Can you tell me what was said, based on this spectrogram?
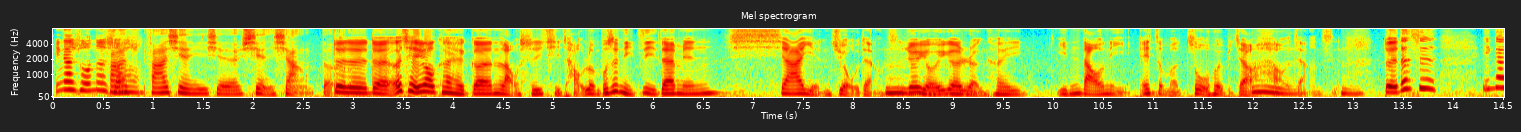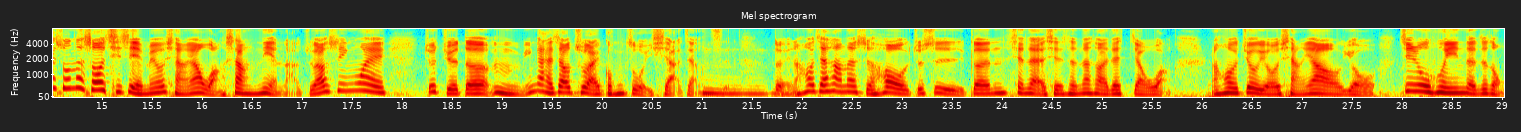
应该说那时候发现一些现象的，对对对，而且又可以跟老师一起讨论，不是你自己在那边瞎研究这样子，就有一个人可以。引导你，哎，怎么做会比较好？这样子，对。但是应该说那时候其实也没有想要往上念啦，主要是因为就觉得，嗯，应该还是要出来工作一下这样子。对，然后加上那时候就是跟现在的先生那时候还在交往，然后就有想要有进入婚姻的这种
